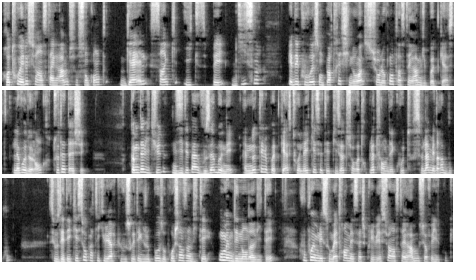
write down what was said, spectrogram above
Retrouvez-le sur Instagram sur son compte Gaël5xp10 et découvrez son portrait chinois sur le compte Instagram du podcast La Voix de l'encre, tout attaché. Comme d'habitude, n'hésitez pas à vous abonner, à noter le podcast ou à liker cet épisode sur votre plateforme d'écoute, cela m'aidera beaucoup. Si vous avez des questions particulières que vous souhaitez que je pose aux prochains invités ou même des noms d'invités, vous pouvez me les soumettre en message privé sur Instagram ou sur Facebook.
